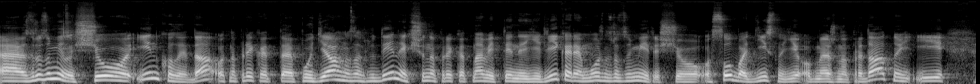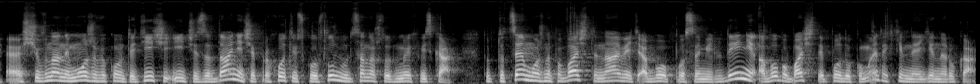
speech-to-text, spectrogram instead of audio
Е, Зрозуміло, що інколи, да, от, наприклад, е, по діагнозах людини, якщо, наприклад, навіть ти не є лікарем, можна зрозуміти, що особа дійсно є обмежено придатною і е, що вона не може виконувати ті чи інші завдання, чи проходити військову службу в десантно-штурмових військах. Тобто це можна побачити навіть або по самій людині, або побачити по документах, які в неї є на руках.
